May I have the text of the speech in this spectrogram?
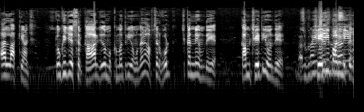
ਆ ਇਲਾਕਿਆਂ 'ਚ। ਕਿਉਂਕਿ ਜੇ ਸਰਕਾਰ ਜਦੋਂ ਮੁੱਖ ਮੰਤਰੀ ਆਉਂਦਾ ਨਾ ਅਫਸਰ ਹੋਰ ਚਕੰਨੇ ਹੁੰਦੇ ਆ ਕੰਮ ਛੇਤੀ ਹੁੰਦੇ ਆ। ਛੇਤੀ ਪਾਣੀ ਨਿਕਲ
